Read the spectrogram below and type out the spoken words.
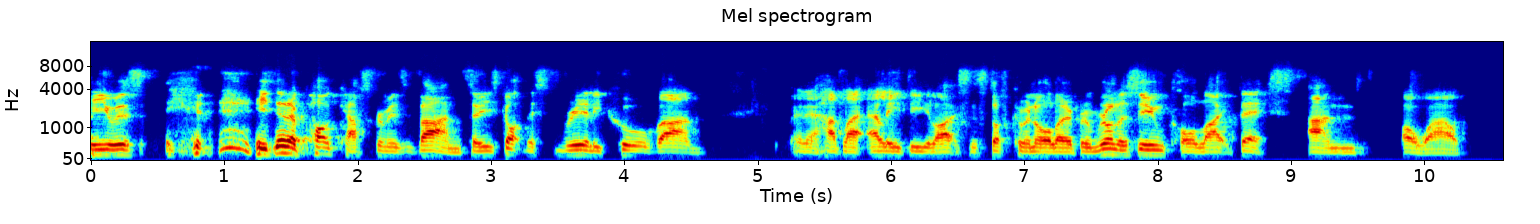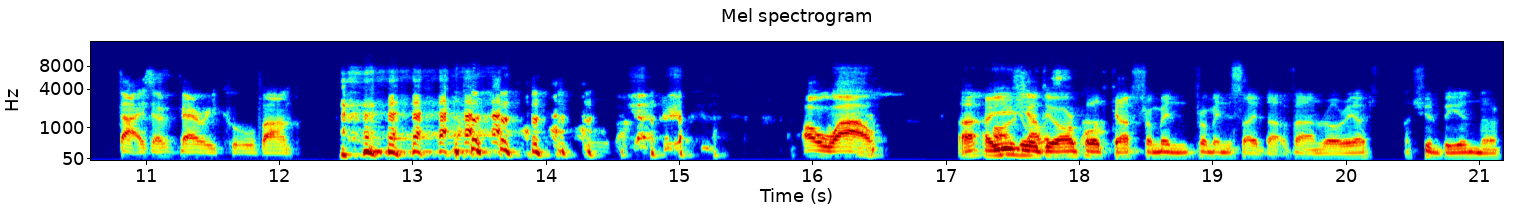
he was, he did a podcast from his van. So he's got this really cool van and it had like LED lights and stuff coming all over. And we're on a Zoom call like this, and oh wow, that is a very cool van. Oh wow, I, I Oh, usually do our of podcast from in from inside that van, Rory. I, I should be in there.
